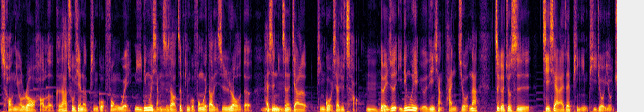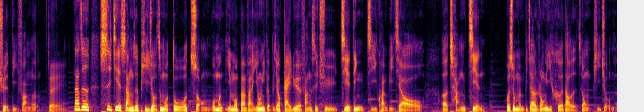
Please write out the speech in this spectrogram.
炒牛肉好了，可是它出现了苹果风味，你一定会想知道这苹果风味到底是肉的，还是你真的加了苹果下去炒？嗯，对，就是一定会有一点想探究。那这个就是。接下来再品饮啤酒有趣的地方了。对，那这世界上这啤酒这么多种，我们有没有办法用一个比较概率的方式去界定几款比较呃常见，或是我们比较容易喝到的这种啤酒呢？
